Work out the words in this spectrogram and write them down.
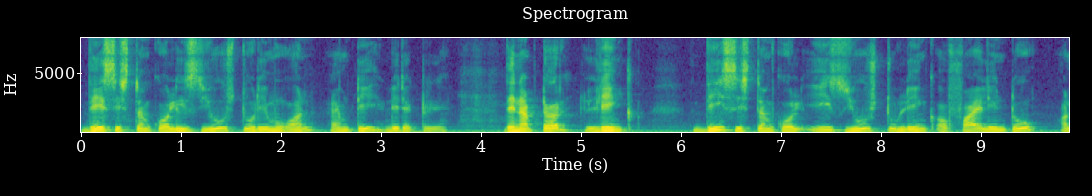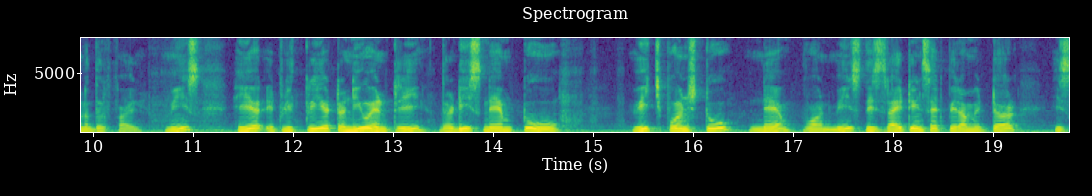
This system call is used to remove an empty directory. Then after link. This system call is used to link a file into another file. Means here it will create a new entry that is name 2 which points to name 1 means this right hand side parameter is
